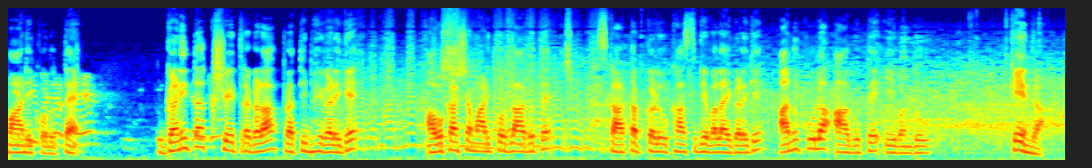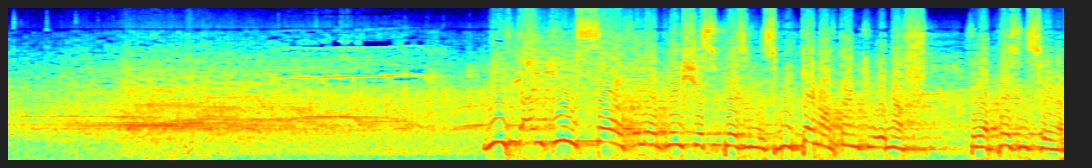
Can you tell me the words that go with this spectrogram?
ಮಾಡಿಕೊಡುತ್ತೆ. ಗಣಿತ ಕ್ಷೇತ್ರಗಳ ಪ್ರತಿಭೆಗಳಿಗೆ ಅವಕಾಶ ಮಾಡಿಕೊಡಲಾಗುತ್ತೆ. ಸ್ಟಾರ್ಟ್ಅಪ್ಗಳು, ಖಾಸಗಿ ವಲಯಗಳಿಗೆ ಅನುಕೂಲ ಆಗುತ್ತೆ ಈ ಒಂದು ಕೇಂದ್ರ. We thank you, sir, for your gracious presence. We cannot thank you enough for your presence here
